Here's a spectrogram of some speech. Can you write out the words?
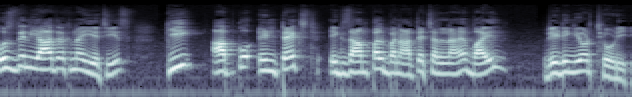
उस दिन याद रखना यह चीज़ कि आपको इंटेक्स्ट एग्ज़ाम्पल बनाते चलना है वाइल रीडिंग योर थ्योरी।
